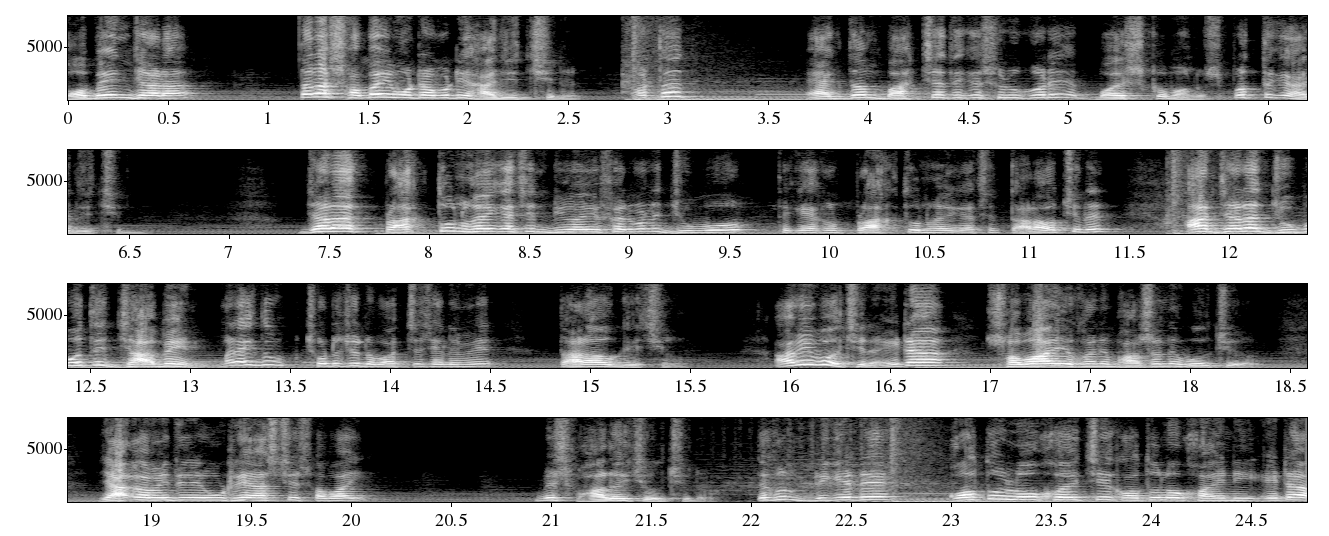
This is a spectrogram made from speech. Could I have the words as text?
হবেন যারা তারা সবাই মোটামুটি হাজির ছিলেন। অর্থাৎ একদম বাচ্চা থেকে শুরু করে বয়স্ক মানুষ প্রত্যেকে হাজির ছিলেন। যারা প্রাক্তন হয়ে গেছেন ডিওএফের মানে যুব থেকে এখন প্রাক্তন হয়ে গেছেন তারাও ছিলেন। আর যারা যুবতে যাবেন মানে একদম ছোট ছোট বাচ্চা ছেলে মেয়ে, তারাও গেছিল। আমি বলছি না, এটা সবাই ওখানে ভাষণে বলছিল। যে আগামী দিনে উঠে আসছে সবাই। বেশ ভালোই চলছিল। দেখুন, ব্রিগেডে কত লোক হয়েছে, কত লোক হয়নি, এটা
